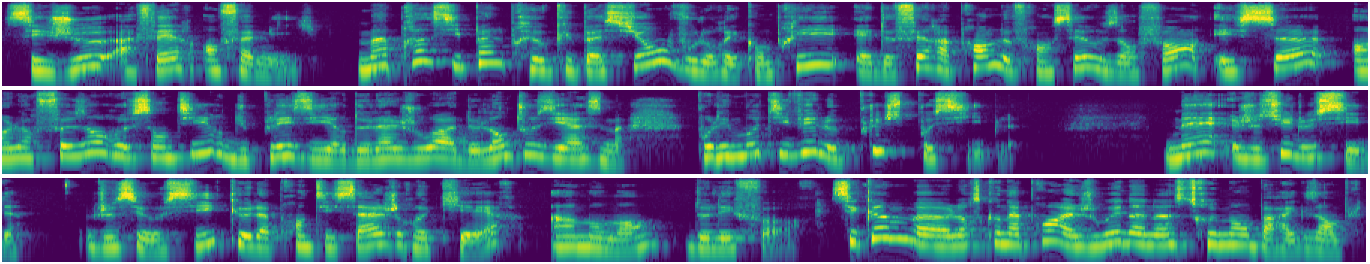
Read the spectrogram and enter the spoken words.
ces jeux à faire en famille. Ma principale préoccupation, vous l'aurez compris, est de faire apprendre le français aux enfants et ce, en leur faisant ressentir du plaisir, de la joie, de l'enthousiasme, pour les motiver le plus possible. Mais je suis lucide. Je sais aussi que l'apprentissage requiert un moment de l'effort. C'est comme euh, lorsqu'on apprend à jouer d'un instrument par exemple.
